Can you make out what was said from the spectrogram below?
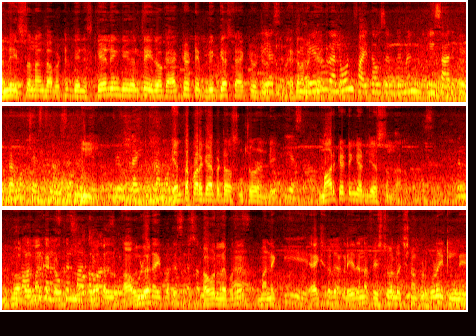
అన్ని ఇస్తున్నాం కాబట్టి దీన్ని స్కేలింగ్ చేయగలిగితే ఇది ఒక యాక్టివిటీ బిగ్గెస్ట్ యాక్టివిటీ అవుతుంది ఎకనామిక్ ప్రమోట్ ఎంత పర్ క్యాపిటల్ వస్తుంది చూడండి. మార్కెటింగ్ ఎడ్ చేస్తున్నారు? లోకల్ మార్కెట్ లోకల్ అయిపోతాయి సార్. లేకపోతే మనకి యాక్చువల్గా అక్కడ ఏదైనా ఫెస్టివల్ వచ్చినప్పుడు కూడా ఇట్లనే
